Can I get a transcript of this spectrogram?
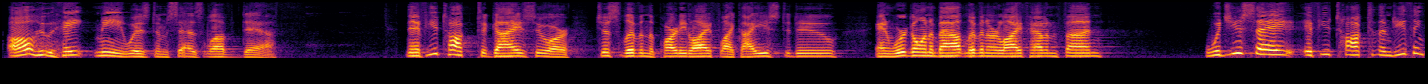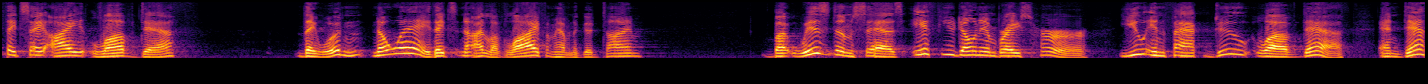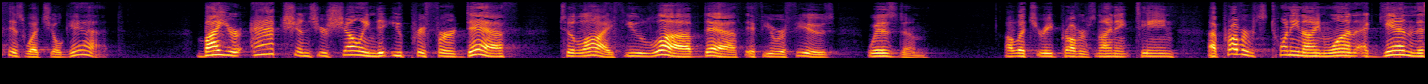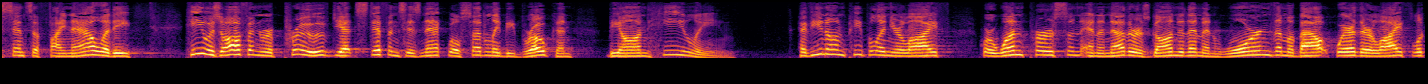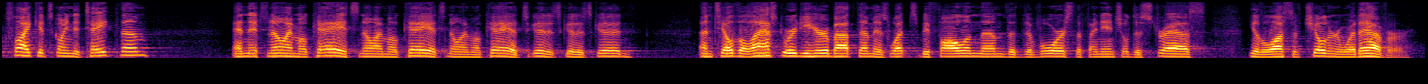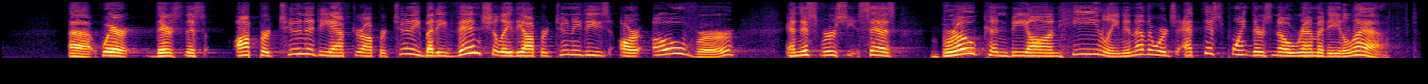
All who hate me, wisdom says, love death. Now, if you talk to guys who are just living the party life like I used to do, and we're going about living our life having fun, would you say, if you talk to them, do you think they'd say, I love death? They wouldn't. No way. They'd say, No, I love life. I'm having a good time. But wisdom says, if you don't embrace her, you in fact do love death, and death is what you'll get. By your actions, you're showing that you prefer death to life. You love death if you refuse wisdom. I'll let you read Proverbs 9:18. Uh, Proverbs 29:1 again this sense of finality. He was often reproved, yet stiffens his neck will suddenly be broken beyond healing. Have you known people in your life where one person and another has gone to them and warned them about where their life looks like it's going to take them? And it's no, I'm okay. It's no, I'm okay. It's no, I'm okay. It's good. It's good. It's good. Until the last word you hear about them is what's befallen them the divorce, the financial distress, you know, the loss of children, or whatever. Uh, where there's this opportunity after opportunity, but eventually the opportunities are over. And this verse says, broken beyond healing. In other words, at this point, there's no remedy left.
